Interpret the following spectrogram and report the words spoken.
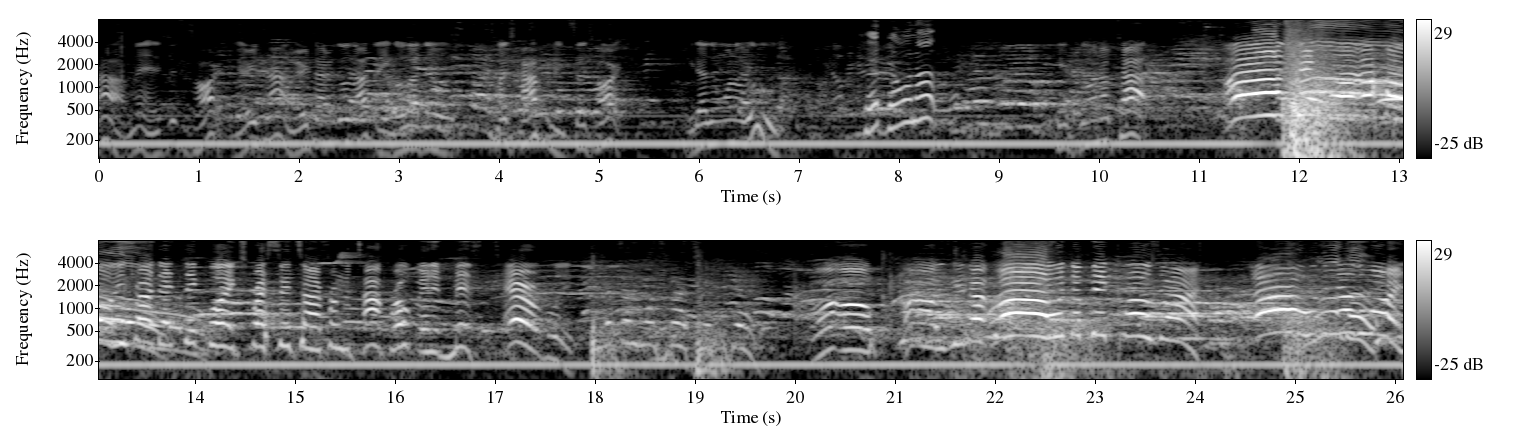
What, what do you say? Ah, man, it's just his heart. Every time, every time he goes out there, he goes out there with such confidence, such heart. He doesn't want to lose. Kid going up. Kid's going up top. Oh, thick boy! Oh, he tried that thick boy express senton from the top rope and it missed terribly. That's everyone's match once again. Uh-oh. Uh-oh, he's getting up. Oh, with the big clothesline. Oh, with another one.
